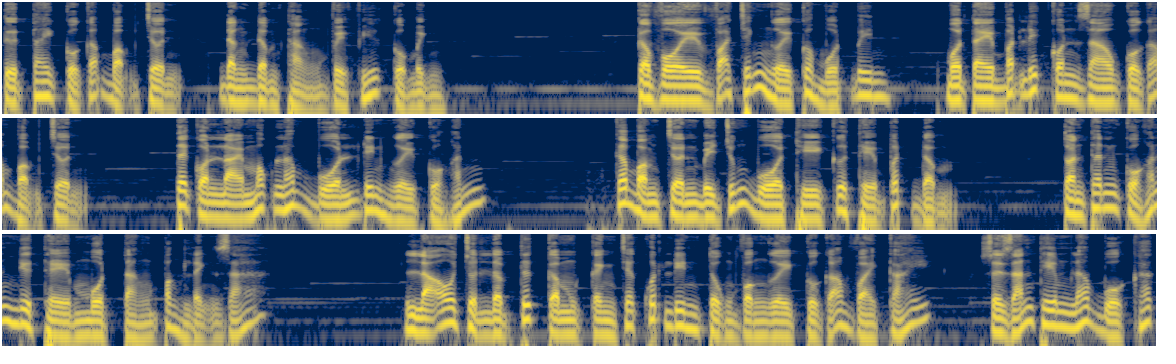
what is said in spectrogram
từ tay của các bậm trợn Đang đâm thẳng về phía của mình. Cậu vội vã tránh người qua một bên, Một tay bắt lấy con dao của gã bậm trợn, Tay còn lại móc lá bùa lên người của hắn. Các bậm trợn bị trúng bùa thì cơ thể bất động. Toàn thân của hắn như thể một tảng băng lạnh giá. Lão chuột lập tức cầm cành tre quất liên tục vào người của gã vài cái, Rồi dán thêm lá bùa khác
